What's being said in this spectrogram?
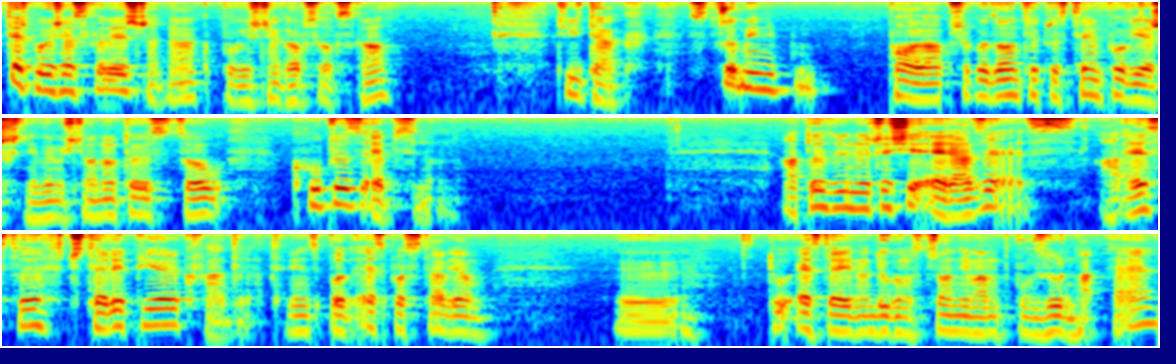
też powierzchnia sferyczna, tak, powierzchnia gaussowska. Czyli tak, strumień pola przechodzący przez tę powierzchnię wymyślono to jest co Q przez epsilon. A to jest jednocześnie R razy S. A S to jest 4πr kwadrat, więc pod S podstawiam, y, tu S daję na drugą stronę, mam wzór na E.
